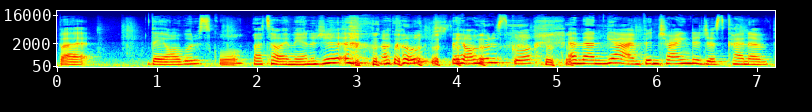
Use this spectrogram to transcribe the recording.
but they all go to school. That's how I manage it. a coach. They all go to school. And then yeah, I've been trying to just kind of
